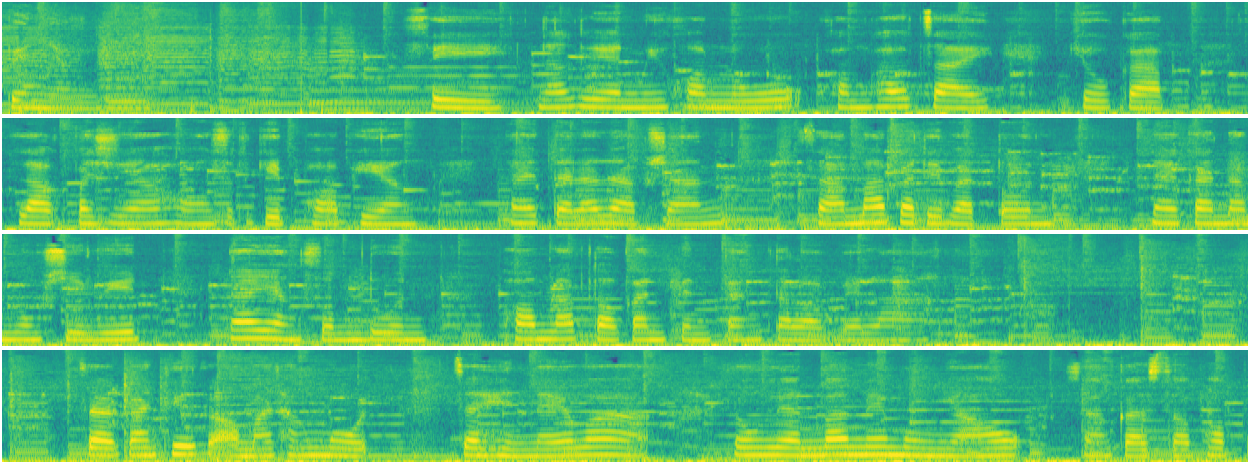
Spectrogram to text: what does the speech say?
เป็นอย่างดี 4. นักเรียนมีความรู้ความเข้าใจเกี่ยวกับหลักปรัชญาของเศรษฐกิจพอเพียง ในแต่ละระดับชั้นสามารถปฏิบัติตนในการดำรงชีวิตได้อย่างสมดุล พร้อมรับต่อการเปลี่ยนแปลงตลอดเวลา จากการที่กล่าวมาทั้งหมด จะเห็นได้ว่า โรงเรียนบ้านแม่มงเย้าสังกัดสพป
